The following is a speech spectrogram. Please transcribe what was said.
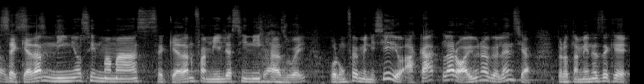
se quedan niños sin mamás, se quedan familias sin hijas, güey, por un feminicidio. Acá, claro, hay una violencia, pero también es de que,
